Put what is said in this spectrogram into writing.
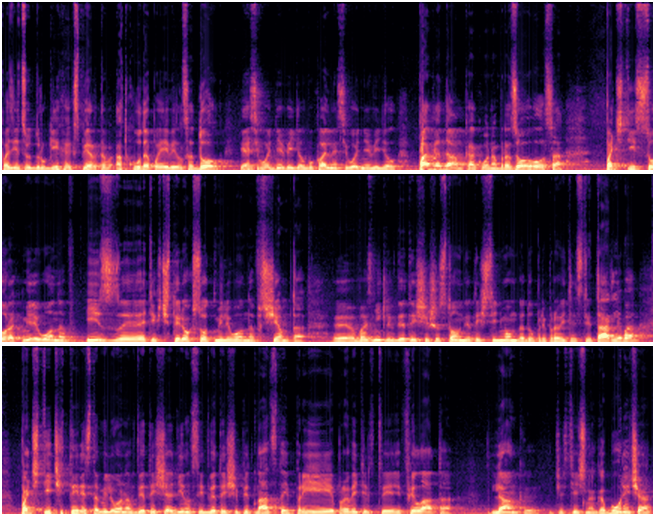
позицию других экспертов, откуда появился долг. Я сегодня видел, буквально сегодня видел по годам, как он образовывался почти 40 миллионов из э, этих 400 миллионов с чем-то э, возникли в 2006-2007 году при правительстве Тарлева, почти 400 миллионов в 2011-2015 при правительстве Филата, Лянка и частично Габурича.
